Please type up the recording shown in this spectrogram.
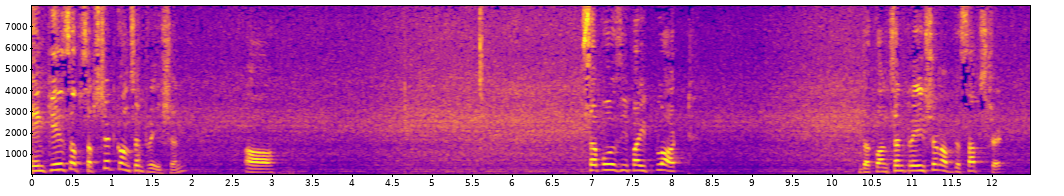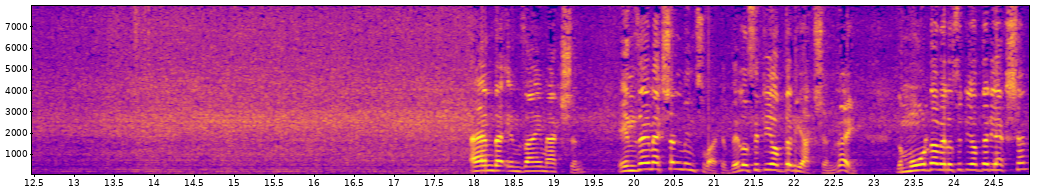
in case of substrate concentration, uh, suppose if I plot the concentration of the substrate and the enzyme action. Enzyme action means what? Velocity of the reaction right? The more the velocity of the reaction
